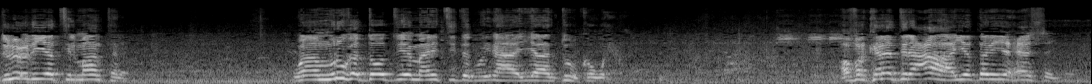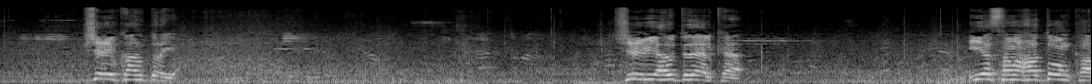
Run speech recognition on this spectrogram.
Dulucdiiyo tilmaanta leh. Waa muruga doodiyo maalintii dadweynaha ayaan duubka ugu xidhay afar kale diracaha iyo dan iyo xeeshay. U darayaa shicib yahow dadaalka iyo samahadoonka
